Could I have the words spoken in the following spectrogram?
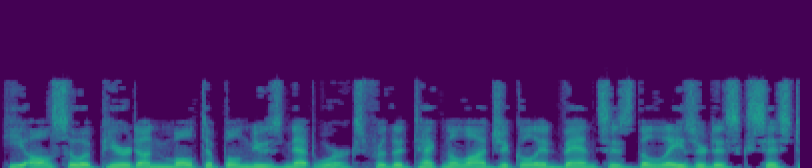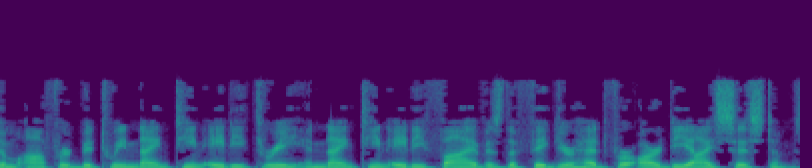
He also appeared on multiple news networks for the technological advances the Laserdisc system offered between 1983 and 1985 as the figurehead for RDI systems.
